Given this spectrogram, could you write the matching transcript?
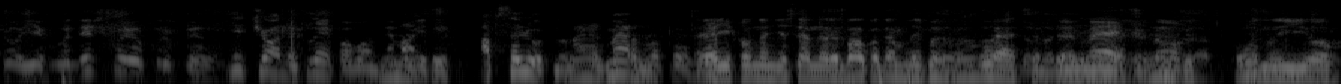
Що, їх водичкою окропили? Нічого не хлипа, вон. Нема дивіться. тих. Абсолютно. Мене Вмерло. Я їхав на Дністер на рибалку, там липа збивається. Ну. Ну йо,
